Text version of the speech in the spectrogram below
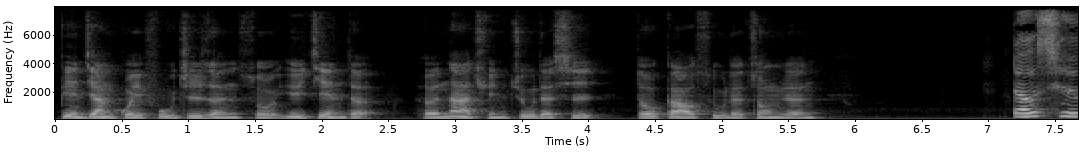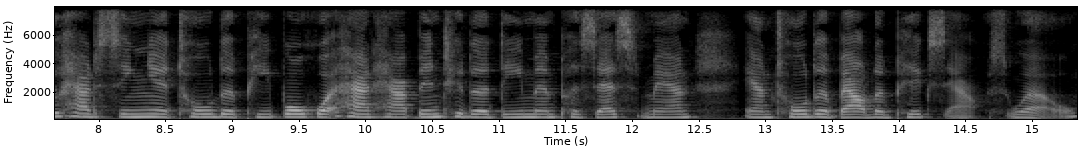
便将鬼附之人所遇见的和那群猪的事，都告诉了众人。 Those who had seen it told the people what had happened to the demon possessed man and told about the pigs as well.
